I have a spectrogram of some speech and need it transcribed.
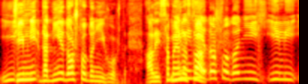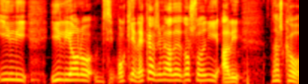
I- Čim ni, da nije došlo do njih uopšte. Ali samo jedna ili stvar. nije došlo do njih ili ili ili ono mislim okej ne kažem ja da je došlo do njih ali znaš kao,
